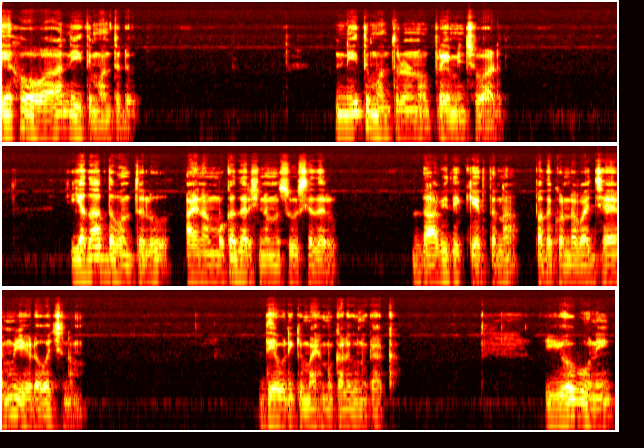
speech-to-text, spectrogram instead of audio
యహోవా నీతిమంతుడు. నీతిమంతులను ప్రేమించువాడు. యథార్థవంతులు ఆయన ముఖ దర్శనం చూసెదరు. దావిది కీర్తన పదకొండవ అధ్యాయం ఏడవ వచనం దేవునికి మహిమ కలుగును గాక. యోగుని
